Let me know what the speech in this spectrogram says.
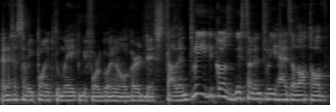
a necessary point to make before going over this talent tree because this talent tree has a lot of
